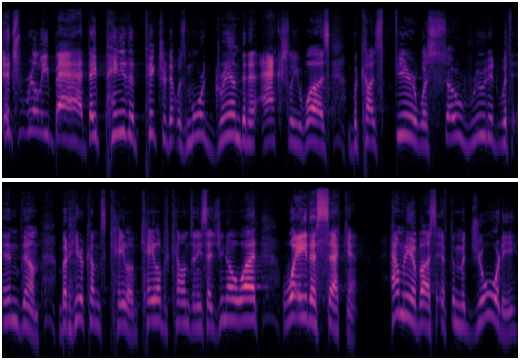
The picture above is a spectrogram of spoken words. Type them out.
it's really bad. They painted a picture that was more grim than it actually was because fear was so rooted within them. But here comes Caleb. Caleb comes and he says, You know what? Wait a second. How many of us, if the majority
